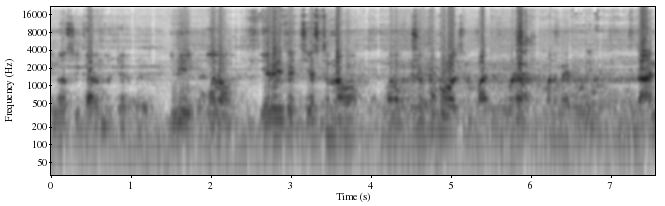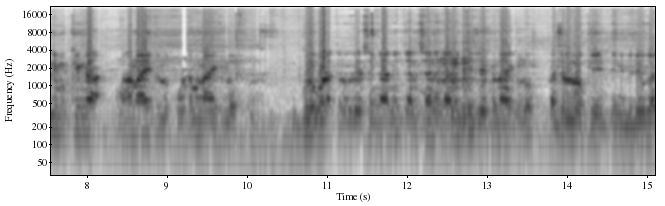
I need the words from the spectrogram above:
ఎన్నో శ్రీకారం చుట్టారు. ఇవి మనం ఏదైతే చేస్తున్నామో మనం చెప్పుకోవాల్సిన బాధ్యత కూడా మన మీద ఉంది. దాన్ని ముఖ్యంగా మన నాయకులు కూటమి నాయకులు ముగ్గురు కూడా తెలుగుదేశం కానీ జనసేన కానీ బీజేపీ నాయకులు ప్రజల్లోకి దీన్ని విరివిగా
